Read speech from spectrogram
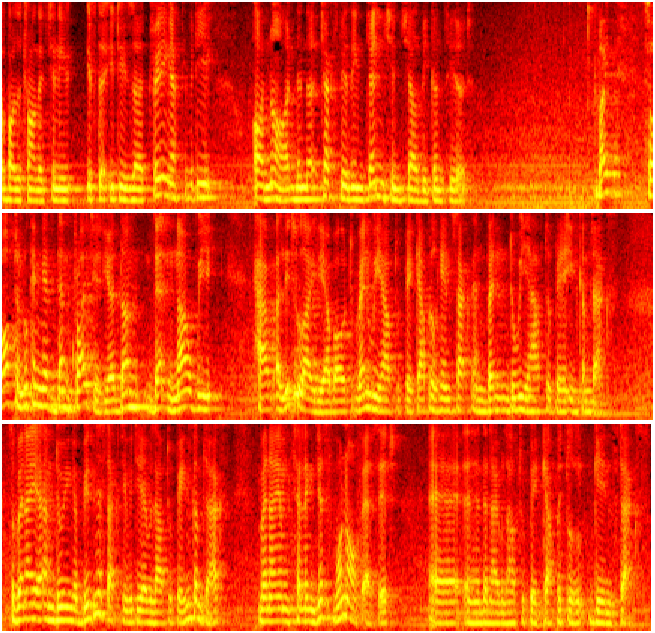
about the transaction, if the, it is a trading activity or not, then the taxpayer's intention shall be considered. Right? So after looking at them criteria, then, then now we have a little idea about when we have to pay capital gains tax and when do we have to pay income tax. So when I am doing a business activity, I will have to pay income tax. When I am selling just one-off asset, uh, uh, then I will have to pay capital gains tax.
